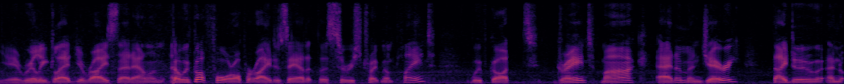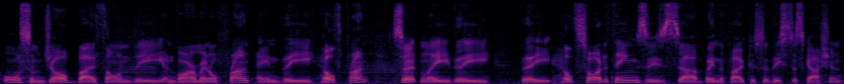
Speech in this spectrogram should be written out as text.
Yeah, really glad you raised that, Alan. So we've got four operators out at the sewage treatment plant. We've got Grant, Mark, Adam, and Jerry. They do an awesome job both on the environmental front and the health front. Certainly, the the health side of things has uh, been the focus of this discussion,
